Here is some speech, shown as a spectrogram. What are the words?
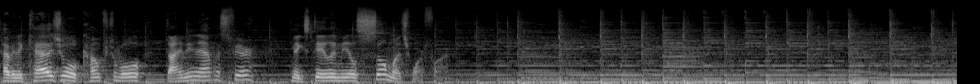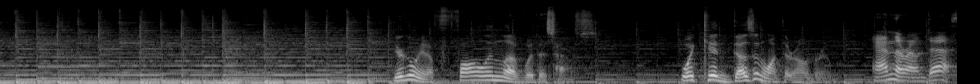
Having a casual, comfortable dining atmosphere makes daily meals so much more fun. You're going to fall in love with this house. What kid doesn't want their own room? And their own desk.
